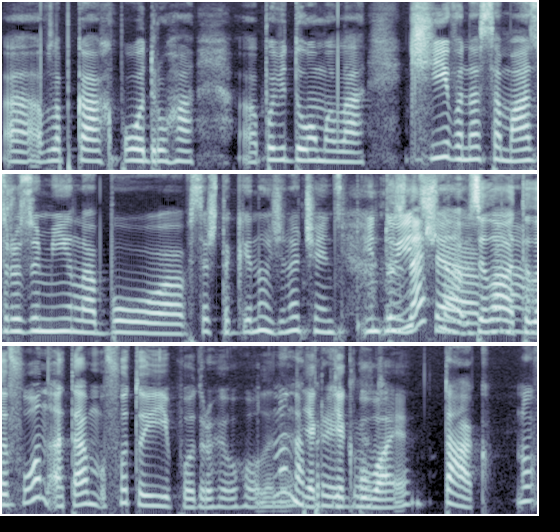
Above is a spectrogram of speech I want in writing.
в лапках подруга повідомила, чи вона сама зрозуміла, бо все ж таки ну, жіноча інтуїція... Ну, знаєш, вона взяла вона... телефон, а там фото її подруги оголене, Ну, як, як буває. Так, ну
